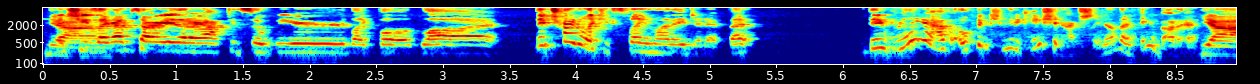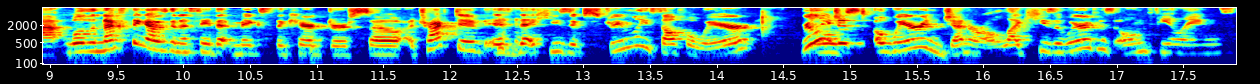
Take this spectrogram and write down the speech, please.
Yeah. And she's like, I'm sorry that I acted so weird, like blah blah blah. They try to like explain why they did it, but they really have open communication actually, now that I think about it. Yeah. Well, the next thing I was going to say that makes the character so attractive is that he's extremely self aware, really Oh. just aware in general. Like, he's aware of his own feelings.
